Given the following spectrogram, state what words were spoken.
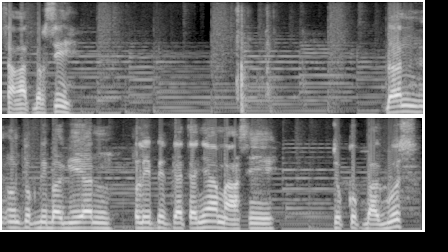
sangat bersih. Dan untuk di bagian pelipit kacanya masih cukup bagus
